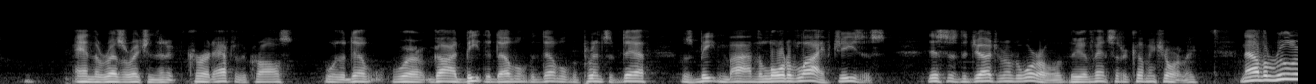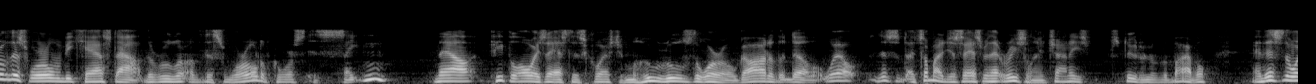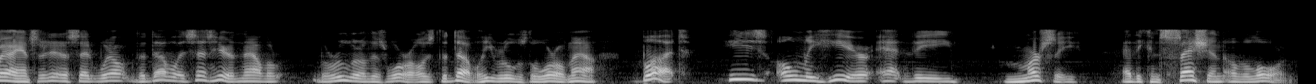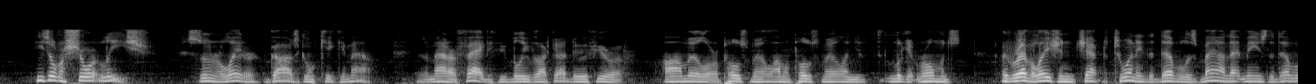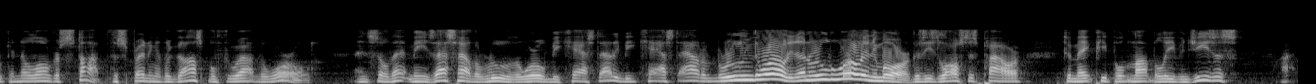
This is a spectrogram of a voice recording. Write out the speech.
and the resurrection that occurred after the cross where the devil where God beat the devil, the devil the prince of death was beaten by the Lord of life, Jesus. This is the judgment of the world, the events that are coming shortly. Now the ruler of this world will be cast out. The ruler of this world, of course, is Satan. Now, people always ask this question: Well, who rules the world, God or the devil? Well, this is somebody just asked me that recently. A Chinese student of the Bible. And this is the way I answered it. I said, well, the devil, it says here, now the, the ruler of this world is the devil. He rules the world now. But he's only here at the mercy, at the concession of the Lord. He's on a short leash. Sooner or later, God's going to kick him out. As a matter of fact, if you believe like I do, if you're a amill or a post mill, I'm a post mill, and you look at Romans, at Revelation chapter 20, the devil is bound. That means the devil can no longer stop the spreading of the gospel throughout the world. And so that means that's how the rule of the world be cast out. He'd be cast out of ruling the world. He doesn't rule the world anymore because he's lost his power to make people not believe in Jesus.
